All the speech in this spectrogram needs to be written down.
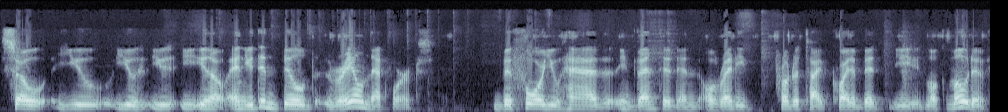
So you you you you know, and you didn't build rail networks before you had invented and already prototyped quite a bit the locomotive.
